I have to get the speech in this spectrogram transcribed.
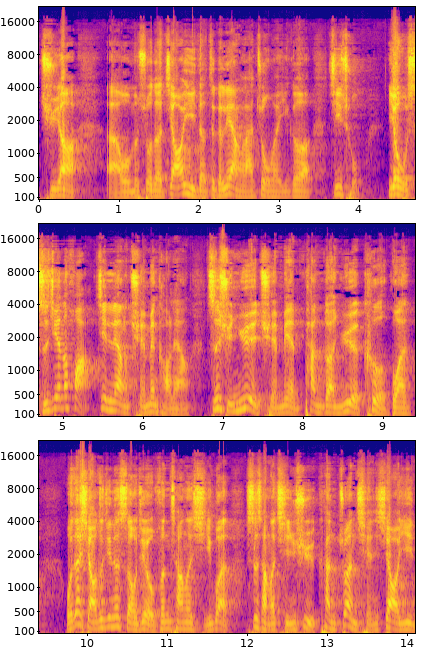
需要啊，我们说的交易的这个量来作为一个基础。有时间的话，尽量全面考量，咨询越全面，判断越客观。我在小资金的时候就有分仓的习惯，市场的情绪看赚钱效应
